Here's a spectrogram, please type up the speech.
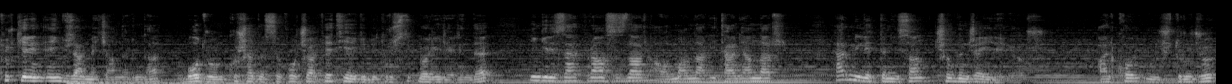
Türkiye'nin en güzel mekanlarında Bodrum, Kuşadası, Foça, Fethiye gibi turistik bölgelerinde İngilizler, Fransızlar, Almanlar, İtalyanlar her milletten insan çılgınca eğleniyor. Alkol, uyuşturucu,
